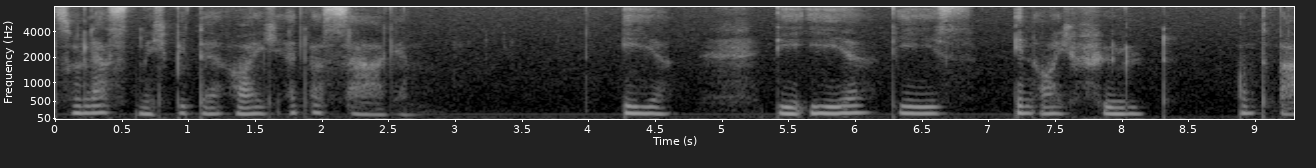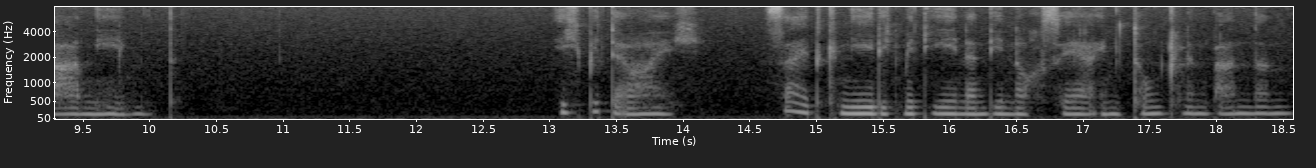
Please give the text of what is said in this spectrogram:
So lasst mich bitte euch etwas sagen. Ihr die ihr dies in euch fühlt und wahrnehmt. Ich bitte euch, seid gnädig mit jenen, die noch sehr im Dunkeln wandern.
